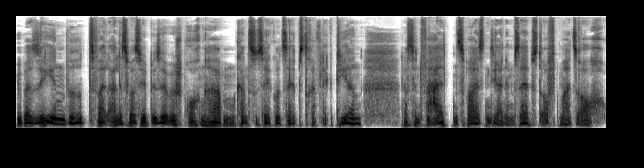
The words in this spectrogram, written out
übersehen wird, weil alles, was wir bisher besprochen haben, kannst du sehr gut selbst reflektieren. Das sind Verhaltensweisen, die einem selbst oftmals auch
